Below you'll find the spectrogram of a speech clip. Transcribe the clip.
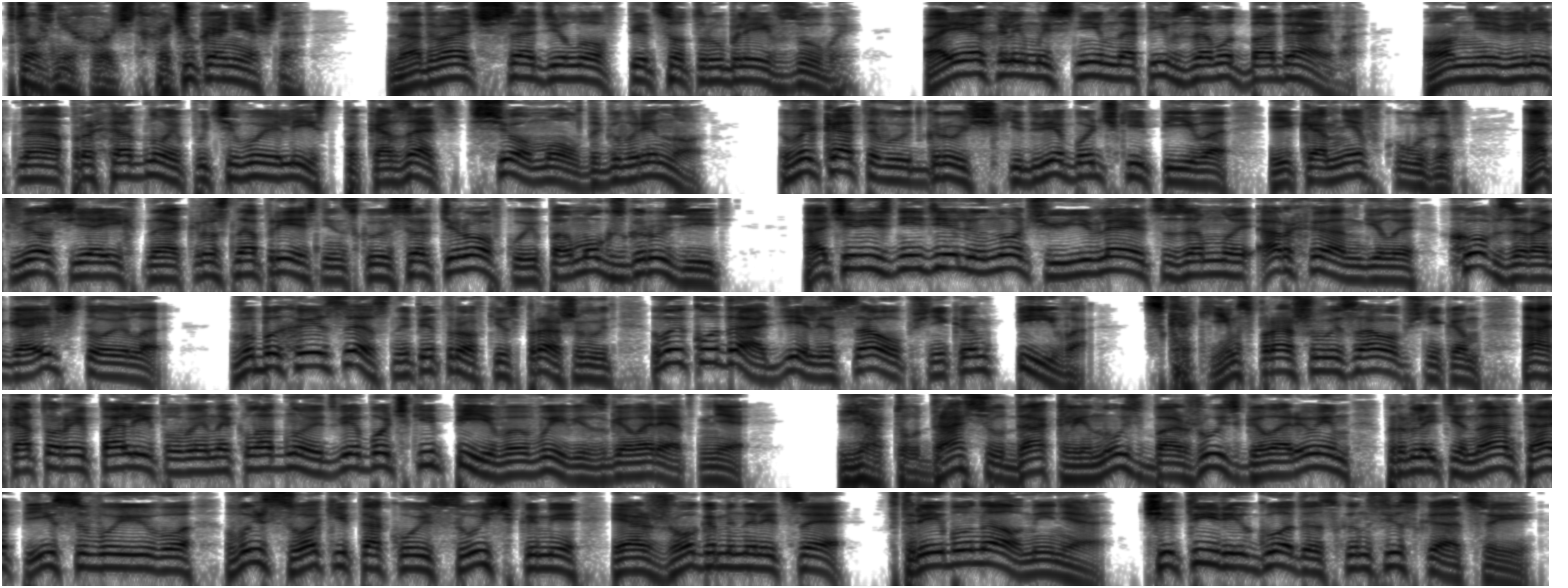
Кто ж не хочет? Хочу, конечно. На два часа делов 500 рублей в зубы. Поехали мы с ним на пивзавод Бадаева. Он мне велит на проходной путевой лист показать, все, мол, договорено. Выкатывают грузчики две бочки пива и ко мне в кузов. Отвез я их на Краснопресненскую сортировку и помог сгрузить. А через неделю ночью являются за мной архангелы, хоп за рога и в стойло. В БХСС на Петровке спрашивают, вы куда дели сообщникам пива? С каким, спрашиваю, сообщником? А который по липовой накладной две бочки пива вывез, говорят мне. Я туда-сюда клянусь, божусь, говорю им про лейтенанта, описываю его, высокий такой, с усиками и ожогами на лице. В трибунал меня. Четыре года с конфискацией.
